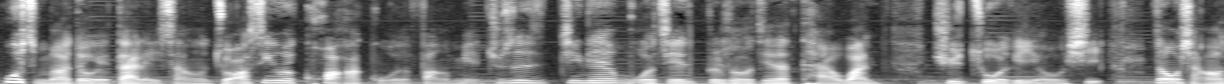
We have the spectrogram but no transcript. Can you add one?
为什么要丢给代理商呢？主要是因为跨国的方面，就是今天我今天，比如说我今天在台湾去做一个游戏，那我想要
